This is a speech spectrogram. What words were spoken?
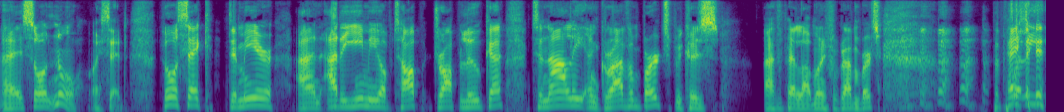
Uh, so no, I said. Hložek, Demir, and Adeyemi up top. Drop Luca, Tonali, and Gravenberch because I have to pay a lot of money for Gravenberch. Papetti,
